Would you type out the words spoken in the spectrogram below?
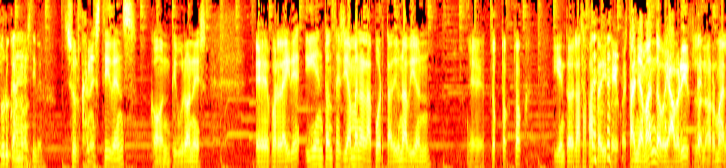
Surcan Bueno. en Steven. Surcan Stevens con tiburones eh, por el aire y entonces llaman a la puerta de un avión, eh, toc, toc, toc, y entonces la azafata dice, están llamando, voy a abrir, lo normal.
